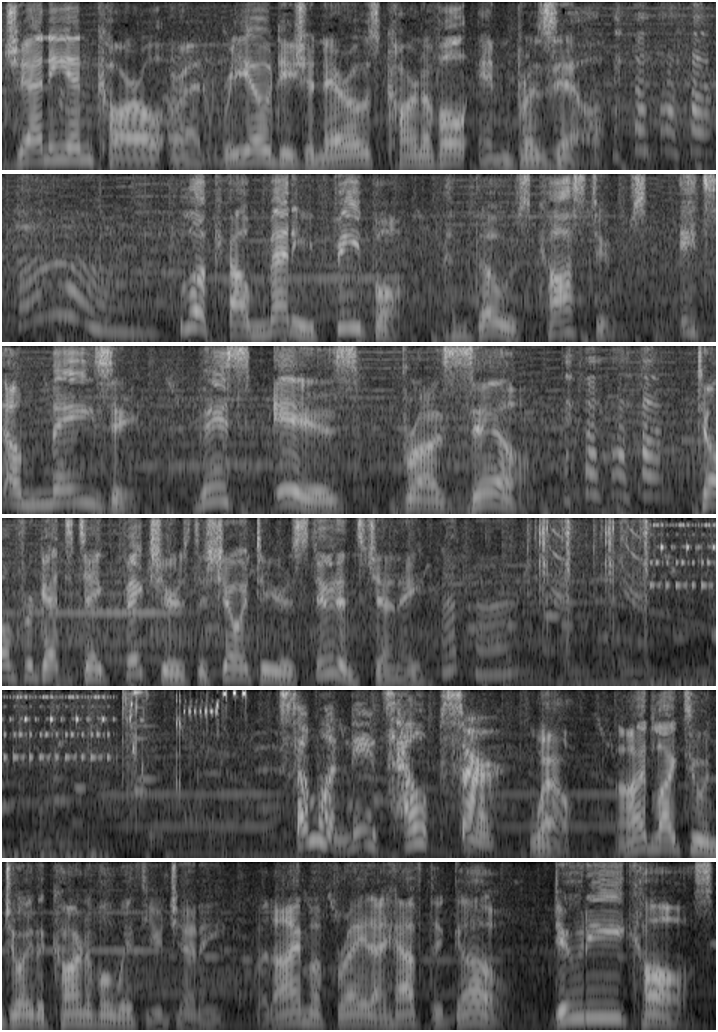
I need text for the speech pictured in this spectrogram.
Jenny and Carl are at Rio de Janeiro's carnival in Brazil. Look how many people and those costumes. It's amazing. This is Brazil. Don't forget to take pictures to show it to your students, Jenny. Uh-huh. Someone needs help, sir. Well, I'd like to enjoy the carnival with you, Jenny, but I'm afraid I have to go. Duty calls.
